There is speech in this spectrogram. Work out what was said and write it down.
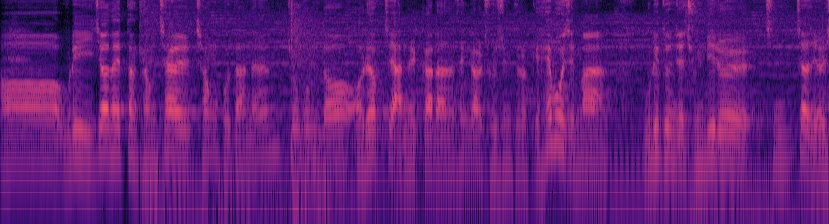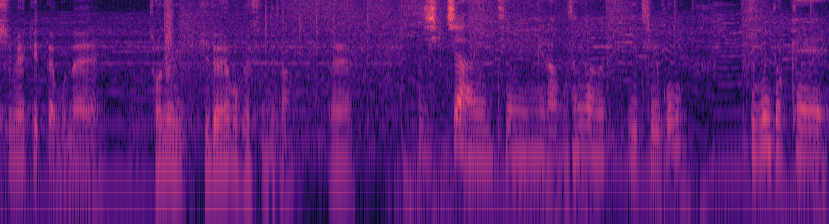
어, 우리 이전에 했던 경찰청보다는 조금 더 어렵지 않을까라는 생각을 조심스럽게 해보지만 우리도 이제 준비를 진짜 열심히 했기 때문에 저는 기대해 보겠습니다. 네. 쉽지 않은 팀이라고 생각이 들고 기분 좋게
